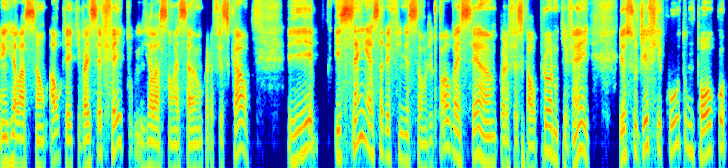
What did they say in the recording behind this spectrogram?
em relação ao que, que vai ser feito em relação a essa âncora fiscal e e sem essa definição de qual vai ser a âncora fiscal para o ano que vem, isso dificulta um pouco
